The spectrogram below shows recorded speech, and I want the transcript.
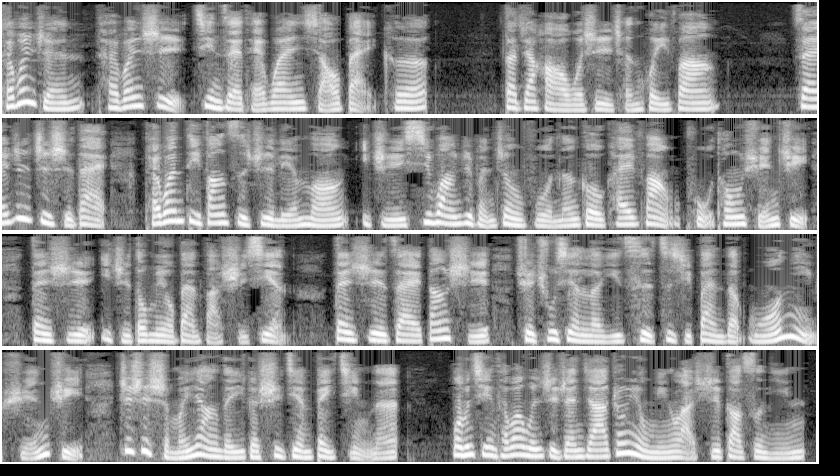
台湾人、台湾事，尽在台湾小百科。大家好，我是陈慧芳。在日治时代，台湾地方自治联盟一直希望日本政府能够开放普通选举，但是一直都没有办法实现。但是在当时，却出现了一次自己办的模拟选举，这是什么样的一个事件背景呢？我们请台湾文史专家庄永明老师告诉您。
